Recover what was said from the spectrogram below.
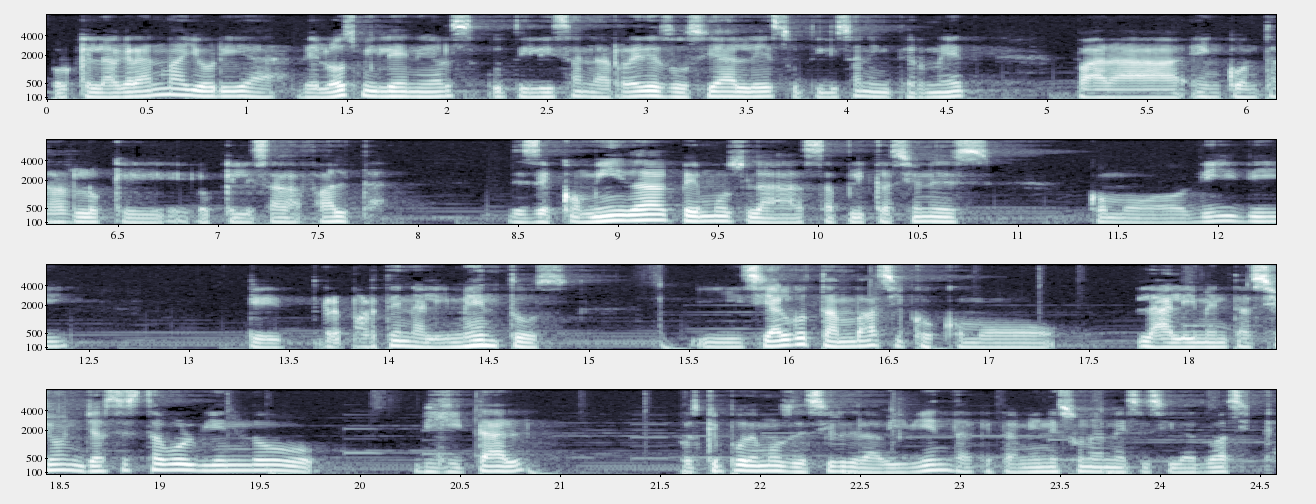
porque la gran mayoría de los millennials utilizan las redes sociales, utilizan internet para encontrar lo que, lo que les haga falta. Desde comida vemos las aplicaciones como Didi que reparten alimentos. Y si algo tan básico como la alimentación ya se está volviendo digital, pues qué podemos decir de la vivienda que también es una necesidad básica.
